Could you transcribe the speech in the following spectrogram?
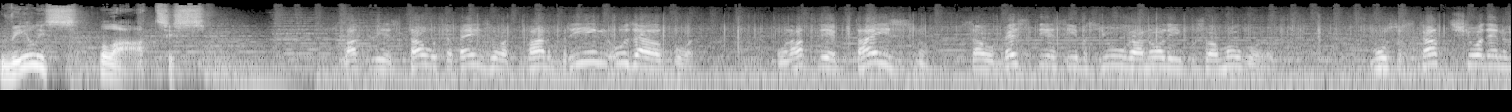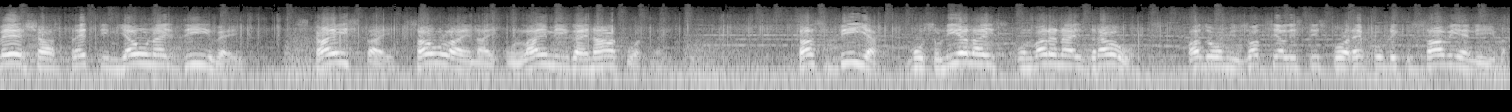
Vilis Lācis. Latvijas tauta beidzot var brīvi uzelpot un atliek taisnu savu beztiesības jūgā nolīkušo muguru. Mūsu skats šodien vēršās pretim jaunai dzīvei, skaistai, saulainai un laimīgai nākotnei. Tas bija mūsu lielais un varenais draugs, Padomju Socialistisko Republiku Savienība,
